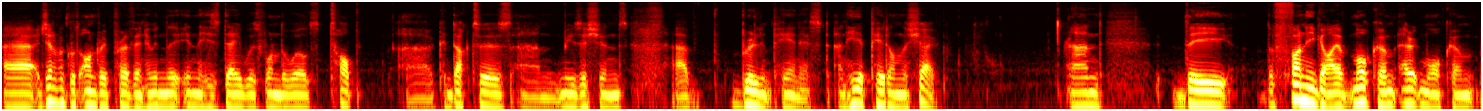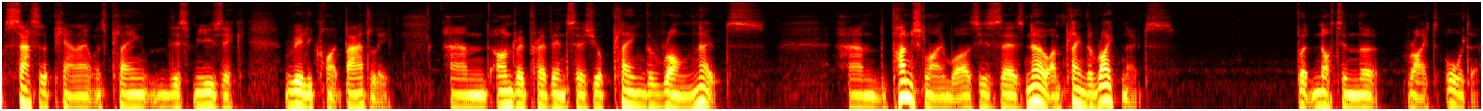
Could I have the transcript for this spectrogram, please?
uh, a gentleman called Andre Previn, who in the in his day was one of the world's top uh, conductors and musicians, a brilliant pianist, and he appeared on the show, and the the funny guy of Morecambe, Eric Morecambe, sat at a piano and was playing this music really quite badly. And Andre Previn says, You're playing the wrong notes. And the punchline was, He says, No, I'm playing the right notes, but not in the right order.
